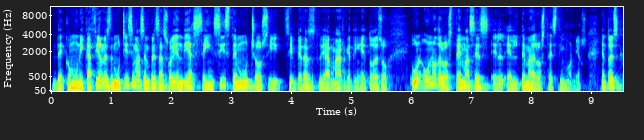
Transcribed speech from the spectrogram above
de comunicaciones de muchísimas empresas hoy en día se insiste mucho, si, si empiezas a estudiar marketing y todo eso, uno de los temas es el, el tema de los testimonios. Entonces,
